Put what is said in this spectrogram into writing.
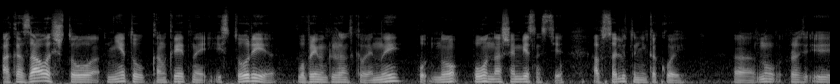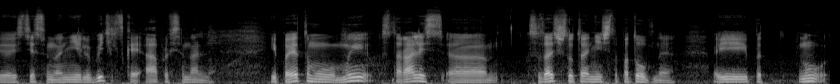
Оказалось, что нету конкретной истории во время гражданской войны, но по нашей местности абсолютно никакой. Э, ну, естественно, не любительской, а профессиональной. И поэтому мы старались э, создать что-то, нечто подобное. И ну,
